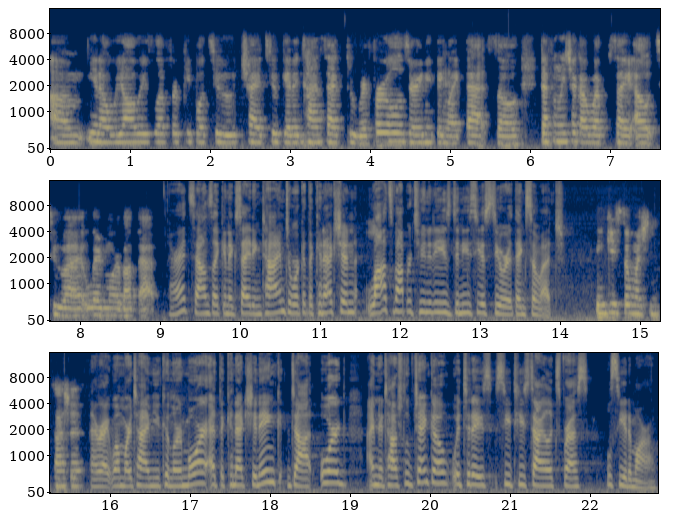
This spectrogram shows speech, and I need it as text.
um, you know, we always love for people to try to get in contact through referrals or anything like that. So definitely check our website out to uh, learn more about that. All right. Sounds like an exciting time to work at the Connection. Lots of opportunities. Denicia Stewart, thanks so much. Thank you so much, Natasha. All right, one more time. You can learn more at theconnectioninc.org. I'm Natasha Lubczenko with today's CT Style Express. We'll see you tomorrow.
